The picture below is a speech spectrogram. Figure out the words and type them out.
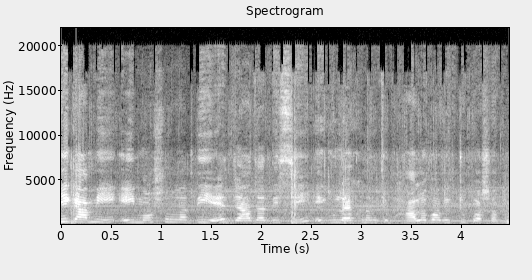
ঠিক আমি এই মশলা দিয়ে যা যা দিছি, এগুলো এখন আমি একটু ভালোভাবে একটু কষাবো।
